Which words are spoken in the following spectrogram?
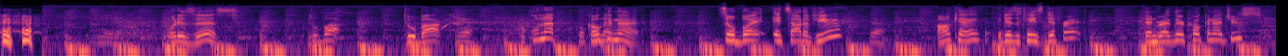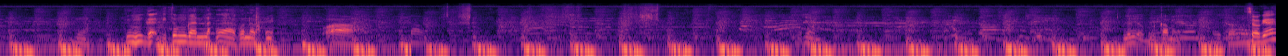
what is this? Tuba. Tubak. Yeah. Coconut. Coconut. So, but it's out of here? Yeah. Okay. It does it taste different than regular coconut juice? Tungga, gitunggan lang ah, ako na. Wow. Yan. Layo, berkamay. It's okay?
